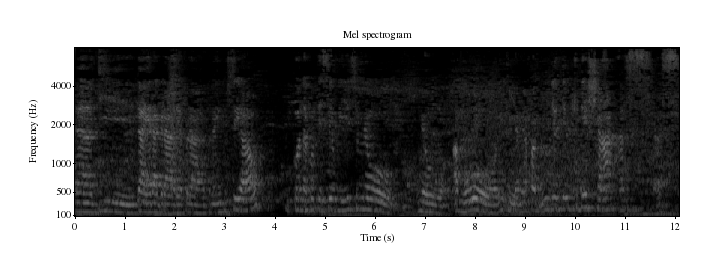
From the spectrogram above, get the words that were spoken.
uh, de, da era agrária para industrial, e quando aconteceu isso, meu, meu avô, enfim, a minha família teve que deixar as, as,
